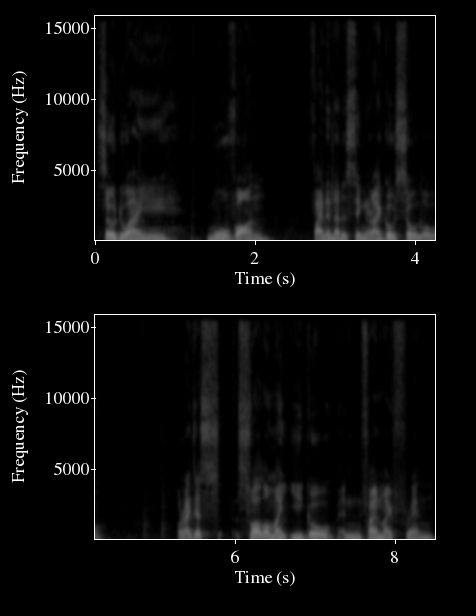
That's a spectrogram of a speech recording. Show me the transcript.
So do I move on, find another singer? I go solo, or I just swallow my ego and find my friend.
